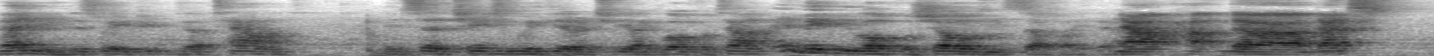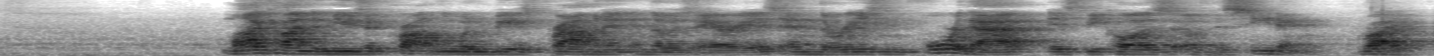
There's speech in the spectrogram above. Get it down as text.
venue. This way, people got talent instead of changing movie theater to be like local talent and maybe local shows and stuff like that. Now, how, the, that's my kind of music probably wouldn't be as prominent in those areas, and the reason for that is because of the seating. right.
